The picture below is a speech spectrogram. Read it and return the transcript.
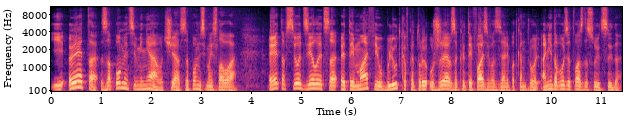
И это, запомните меня вот сейчас, запомните мои слова. Это все делается этой мафией ублюдков, которые уже в закрытой фазе вас взяли под контроль. Они доводят вас до суицида.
